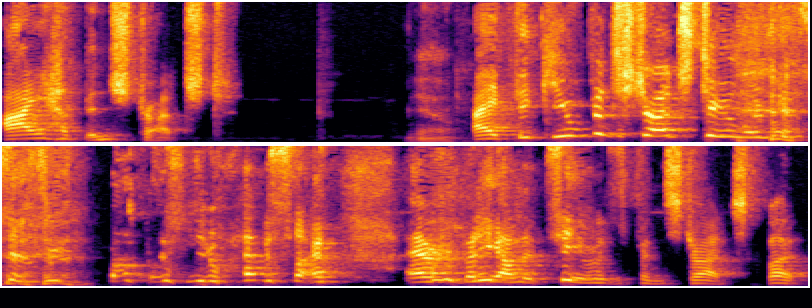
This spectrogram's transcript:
I have been stretched. Yeah. I think you've been stretched too, Lucas, since we built this new website. Everybody on the team has been stretched. But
